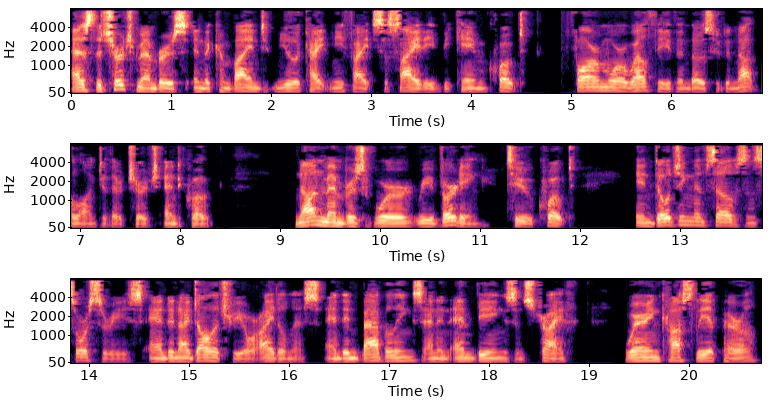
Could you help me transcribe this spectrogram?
As the church members in the combined Mulekite Nephite society became, quote, far more wealthy than those who did not belong to their church, end quote, non-members were reverting to, quote, indulging themselves in sorceries and in idolatry or idleness and in babblings and in envyings and strife, wearing costly apparel,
